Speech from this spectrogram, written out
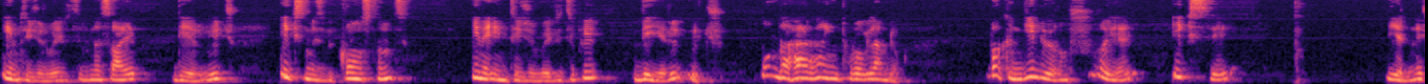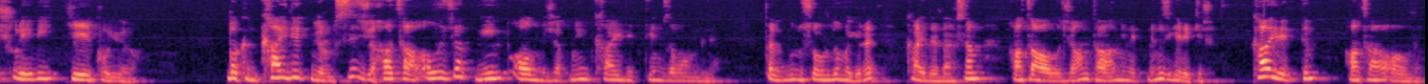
integer veri tipine sahip. Diğeri 3. X'imiz bir constant. Yine integer veri tipi. Diğeri 3. Bunda herhangi problem yok. Bakın geliyorum şuraya x'i yerine şuraya bir y koyuyorum. Bakın kaydetmiyorum. Sizce hata alacak mıyım, almayacak mıyım kaydettiğim zaman bile? Tabi bunu sorduğuma göre kaydedersem hata alacağımı tahmin etmeniz gerekir. Kaydettim, hata aldım.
